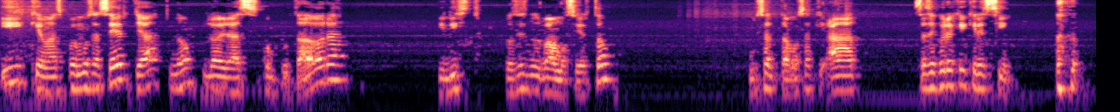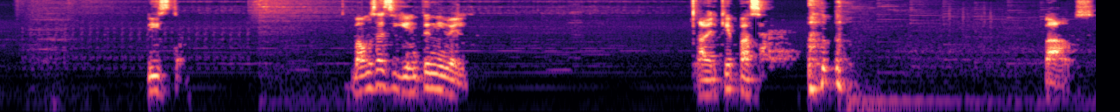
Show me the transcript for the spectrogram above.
¿Y qué más podemos hacer? Ya, ¿no? Lo de las computadoras. Y listo. Entonces nos vamos, ¿cierto? Saltamos aquí. Ah, ¿estás seguro que quieres? Sí. listo. Vamos al siguiente nivel. A ver qué pasa. Vamos.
